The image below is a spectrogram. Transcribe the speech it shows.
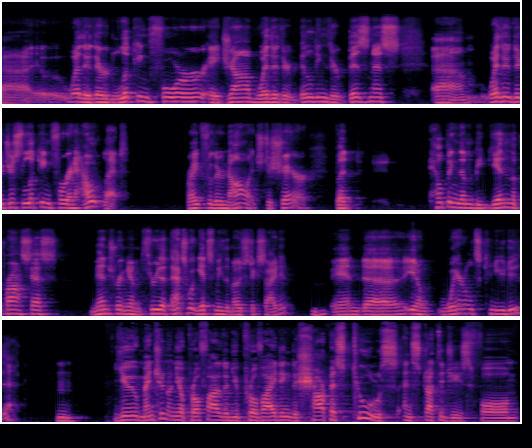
uh, whether they're looking for a job, whether they're building their business, um, whether they're just looking for an outlet, right, for their knowledge to share. But helping them begin the process, mentoring them through that, that's what gets me the most excited. Mm-hmm. And, uh, you know, where else can you do that? Mm. You mentioned on your profile that you're providing the sharpest tools and strategies for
